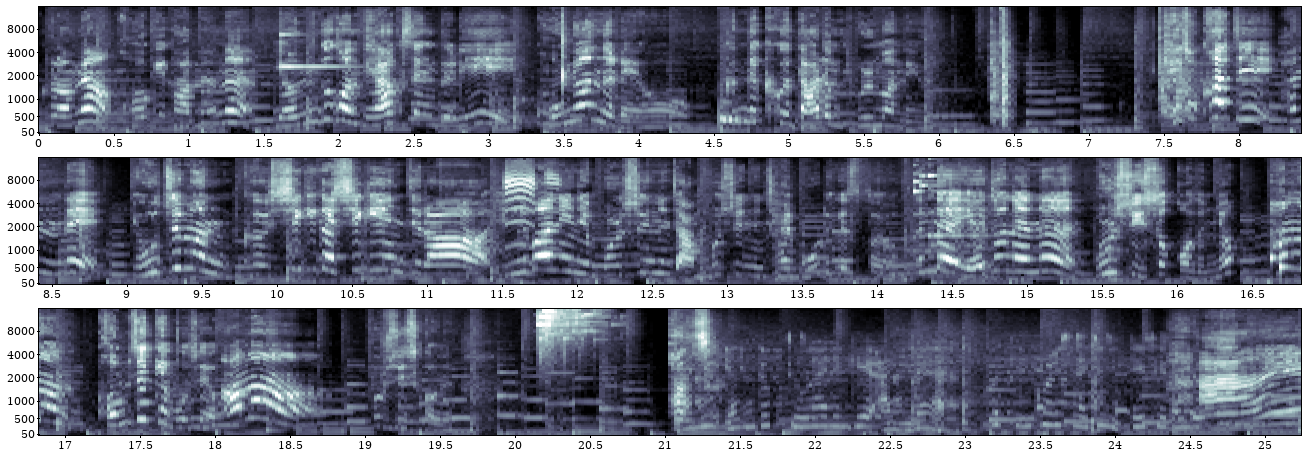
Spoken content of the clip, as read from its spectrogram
그러면 거기 가면은 연극원 대학생들이 공연을 해요. 근데 그거 나름 볼만해요. 계속 하지 하는데 요즘은 그 시기가 시기인지라 일반 인이 볼 수 있는지 안 볼 수 있는지 잘 모르겠어요. 근데 예전에는 볼 수 있었거든요. 한번 검색해 보세요. 아마 볼 수 있을 거예요. 봤어. 아니 연극 좋아하는 게 아니라 커튼콜 사진 대세로 아이.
